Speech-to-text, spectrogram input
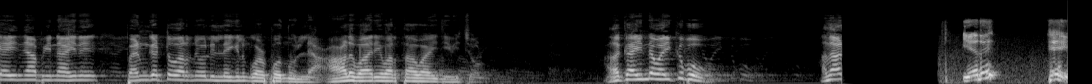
കഴിഞ്ഞാൽ പിന്നെ അതിന് പെൺകെട്ട് പറഞ്ഞോലില്ലെങ്കിലും കുഴപ്പമൊന്നുമില്ല. ആൾ ഭാര്യ ഭർത്താവായി ജീവിച്ചോളൂ. അതൊക്കെ അതിന്റെ വൈക്ക് പോകും. അതാണ് ഏത്? ഹേയ്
